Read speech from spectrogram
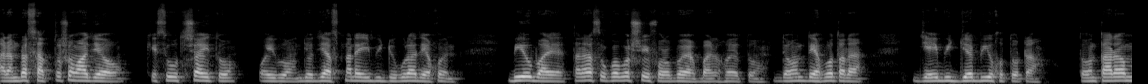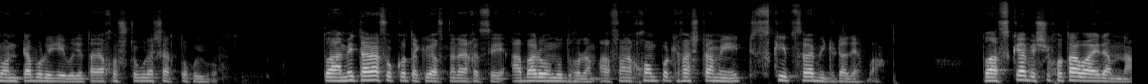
আর আমরা ছাত্র সমাজেও কিছু উৎসাহিত হইব। যদি আপনারা এই ভিডিওগুলো দেখেন বিয়েও বাড়ে তারা চোখ অবশ্যই পড়ব একবার হয়তো। যখন দেখব তারা যে এই ভিডিওর বিয়ে কতটা। তখন তারাও মনটা পড়ে যাইব যে তারা কষ্টগুলো সার্থক হইব তো আমি তারা পক্ষ থেকেও আপনার কাছে আবারও অনুরোধ করলাম আপনারা কমপক্ষে পাঁচটা মিনিট স্কিপ ছাড়া ভিডিওটা দেখবা। তো আজকে বেশি কথা বাইরাম না।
